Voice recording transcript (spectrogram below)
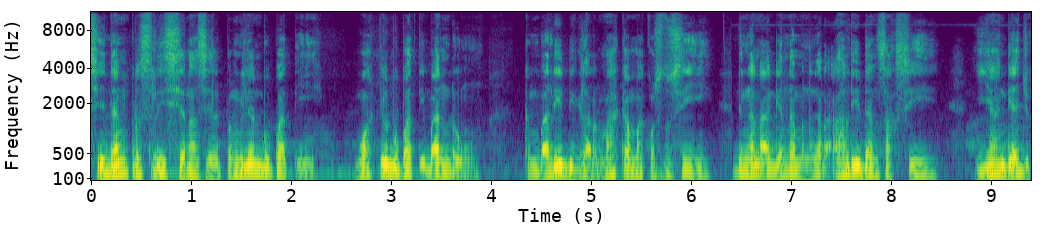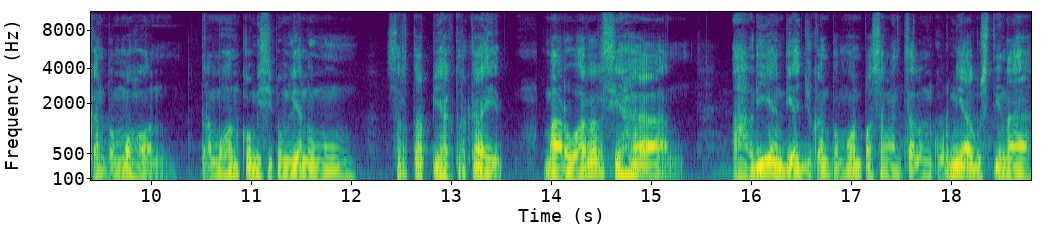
Sidang perselisihan hasil pemilihan Bupati, Wakil Bupati Bandung kembali digelar Mahkamah Konstitusi dengan agenda mendengar ahli dan saksi yang diajukan pemohon, termohon Komisi Pemilihan Umum, serta pihak terkait. Marwarar Sihaan, ahli yang diajukan pemohon pasangan calon Kurnia Agustina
